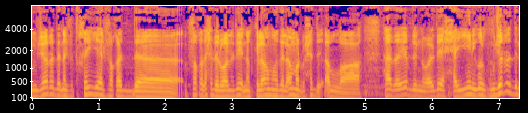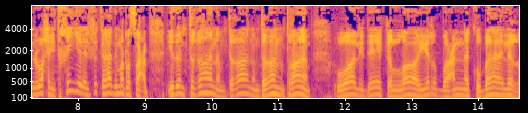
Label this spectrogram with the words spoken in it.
مجرد أنك تتخيل فقد آه، فقد احد الوالدين كلاهما هذا الأمر بحد الله. هذا يبدو أن والديه حيين يقول مجرد أن الواحد يتخيل الفكرة هذه مرة صعب. إذا تغانم تغانم تغانم تغانم. والديك الله يرضى عنك وبالغ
